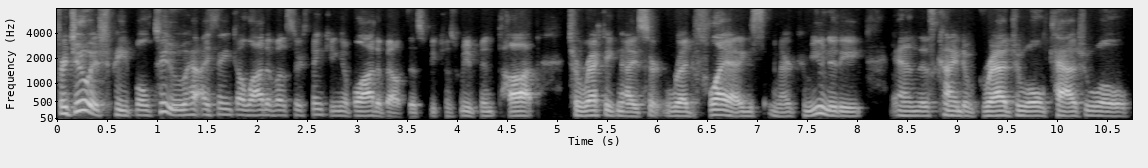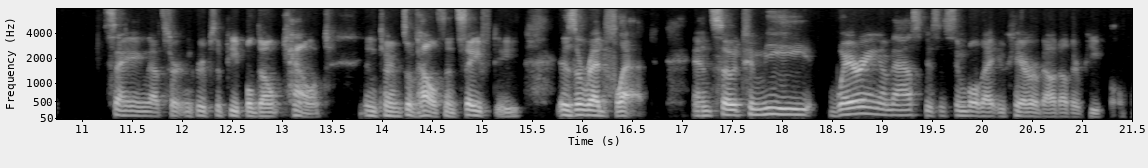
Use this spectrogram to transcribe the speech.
for Jewish people too, I think a lot of us are thinking a lot about this because we've been taught to recognize certain red flags in our community and this kind of gradual, casual saying that certain groups of people don't count in terms of health and safety is a red flag. And so to me, wearing a mask is a symbol that you care about other people.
